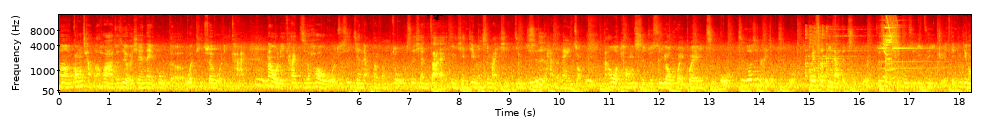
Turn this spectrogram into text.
呃，工厂的话就是有一些内部的问题，所以我离开。嗯那我离开之后，我就是兼两份工作，我是先在隐形进门市卖隐贤进，就是日韩的那一种。嗯然后我同时就是又回归直播，直播是哪一种直播？灰色地带的直播，就是起步是依自己决定。经纪公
